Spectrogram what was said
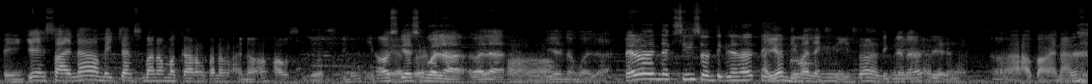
Thank you. And sana, may chance ba na magkaroon ka ng ano, house guest? If House guest, ever? wala, wala. Ah. Yan ang wala. Pero next season, tignan natin. Ayun, di ba kung- next season? Tignan Ayun, natin. ayun. Ah, abangan natin.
